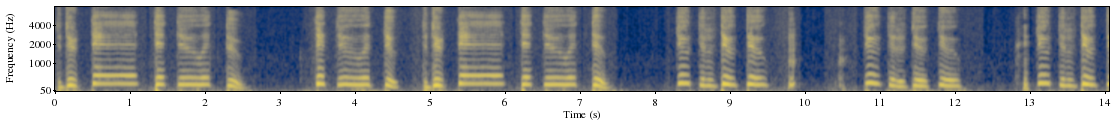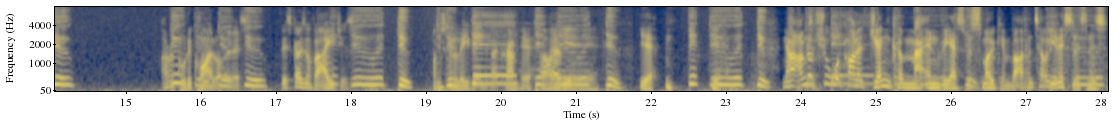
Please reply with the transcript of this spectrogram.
do it do do it do do do did did do it do do do do do do do do do do do do do do I recorded quite a lot of this. This goes on for ages. do do. I'm just gonna leave it in the background here. Oh, do yeah, yeah. Yeah. Do do. Now, I'm not sure what kind of Jenka Matt MVS was smoking, but I can tell you this, listeners.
